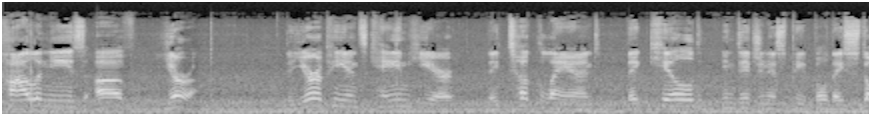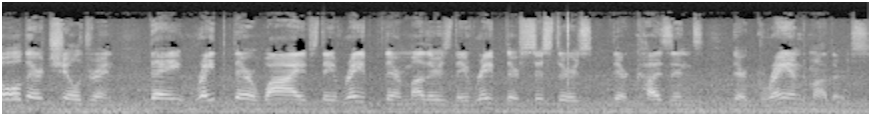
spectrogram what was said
colonies of Europe. The Europeans came here, they took land, they killed indigenous people, they stole their children, they raped their wives, they raped their mothers, they raped their sisters, their cousins, their grandmothers.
